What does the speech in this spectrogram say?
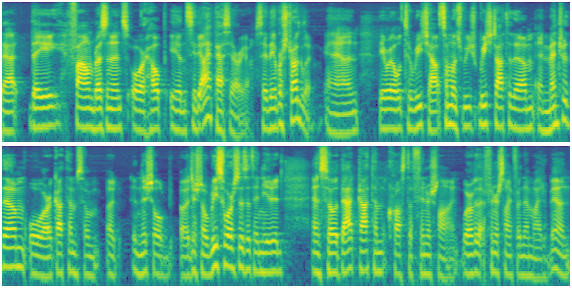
that they found resonance or help in, say, the IPAS area. Say they were struggling and they were able to reach out, someone's reach, reached out to them and mentored them or got them some uh, initial additional resources that they needed. And so that got them across the finish line, wherever that finish line for them might have been.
